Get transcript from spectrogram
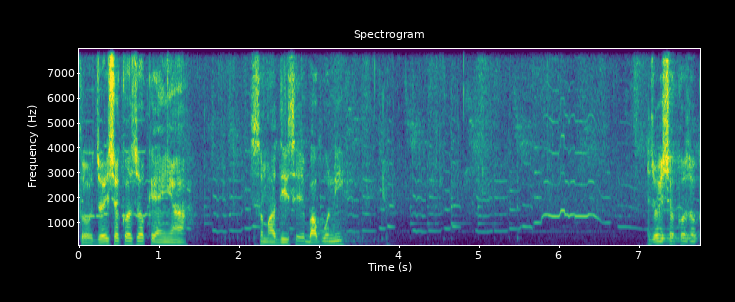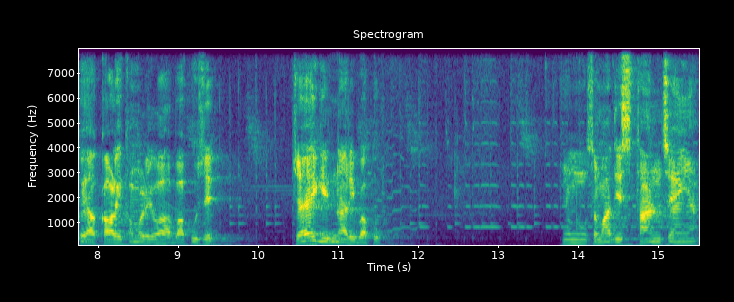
તો જોઈ શકો છો કે અહીંયા સમાધિ છે બાપુની. જોઈ શકો છો કે આ કાળી કમળીવાળા બાપુ છે. જય ગિરનારી બાપુ. એમનું સમાધિ સ્થાન છે અહીંયા.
